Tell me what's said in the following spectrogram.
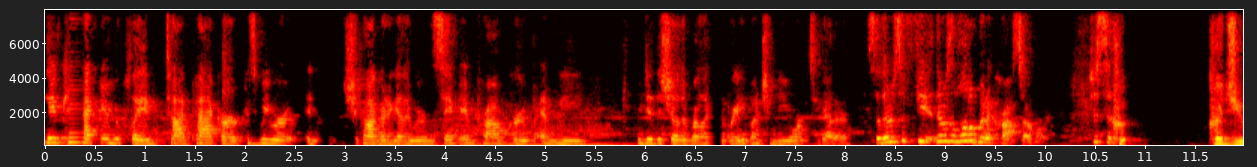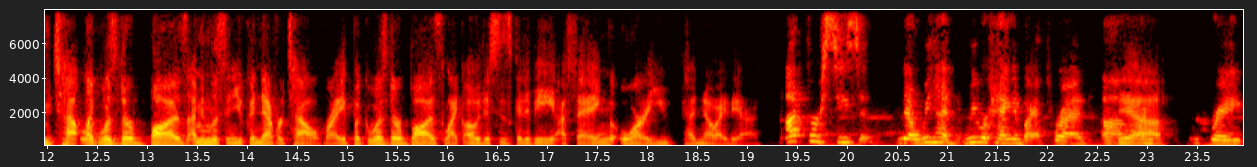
Dave Koechner, who played Todd Packer, because we were in Chicago together, we were in the same improv group, and we we did the show The Real Live Brady Bunch in New York together. So there was a few, there was a little bit of crossover. Just a, could, could you tell like was there buzz? I mean listen you can never tell right? But was there buzz like oh this is going to be a thing or you had no idea? Not first season. No we had we were hanging by a thread um, yeah. Great.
